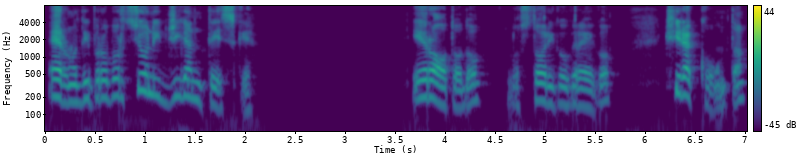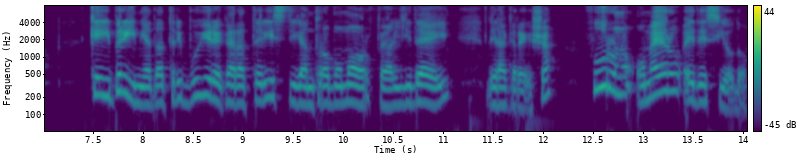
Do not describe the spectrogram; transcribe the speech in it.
erano di proporzioni gigantesche. Erotodo, lo storico greco, ci racconta che i primi ad attribuire caratteristiche antropomorfe agli dei della Grecia furono Omero ed Esiodo,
